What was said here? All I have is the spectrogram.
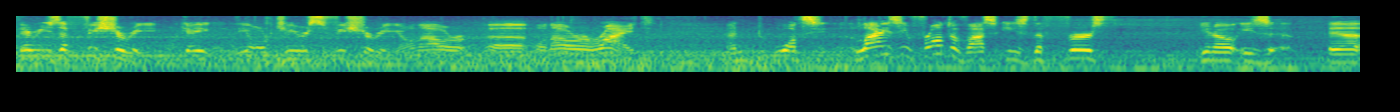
there is a fishery, okay, the Algiers fishery on our uh, on our right. And what lies in front of us is the first, you know, is uh,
